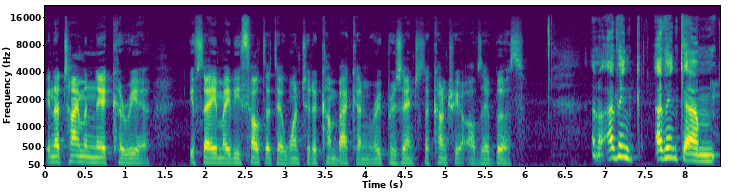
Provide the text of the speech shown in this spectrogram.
in a time in their career, if they maybe felt that they wanted to come back and represent the country of their birth? I think I think um,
